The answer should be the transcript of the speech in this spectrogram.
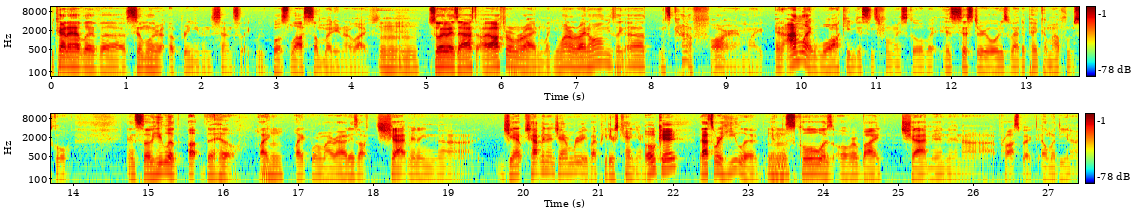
we kind of have like a similar upbringing in a sense. Like we both lost somebody in our lives. Mm-hmm. So anyways, I asked, I offered him a ride. I'm like, you want to ride home? He's like, uh, it's kind of far. I'm like, and I'm like walking distance from my school, but his sister always had to pick him up from school, and so he lived up the hill, like Mhm. like where my route is off Chapman and uh, Jam- Chapman and Jamboree by Peters Canyon. Okay. That's where he lived, and Mhm. the school was over by Chapman and uh, Prospect, El Modena,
